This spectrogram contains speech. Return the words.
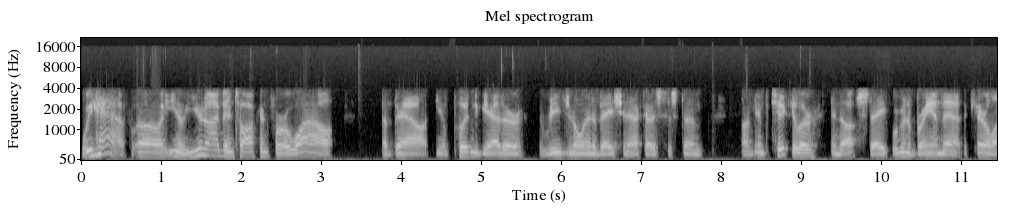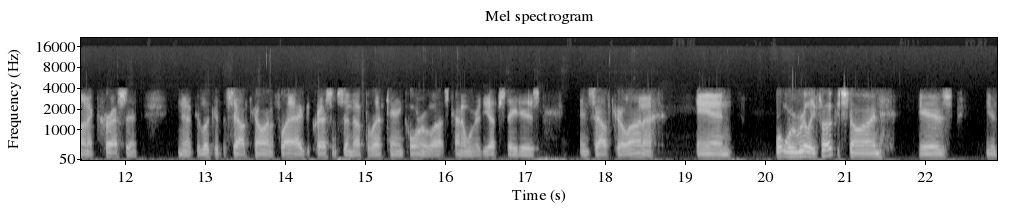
We have. Uh, you know, you and I have been talking for a while about you know putting together the regional innovation ecosystem. Um, in particular, in the upstate, we're going to brand that the Carolina Crescent. You know, if you look at the South Carolina flag, the crescent's in the upper left-hand corner. Well, that's kind of where the upstate is in South Carolina. And what we're really focused on is you know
